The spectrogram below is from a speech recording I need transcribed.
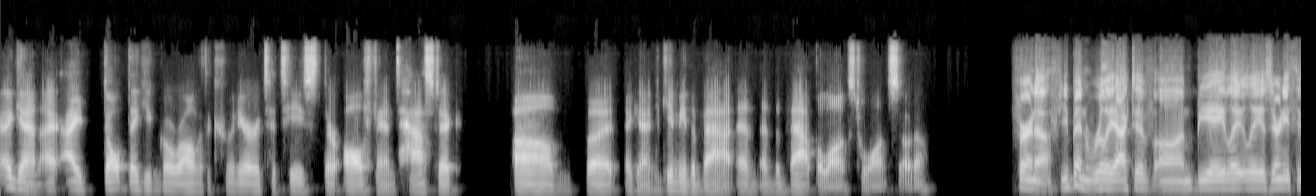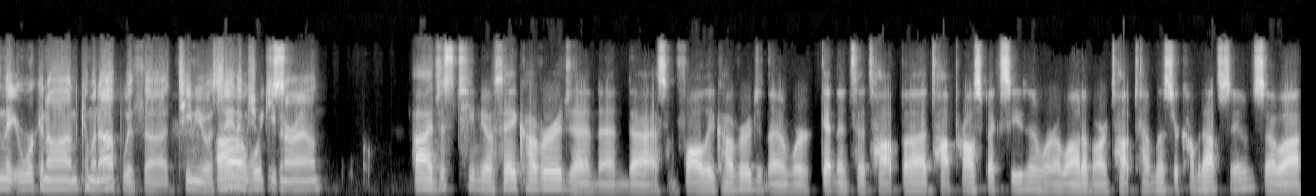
again, I, I don't think you can go wrong with Acuna or Tatis. They're all fantastic. Um, but again, give me the bat, and, and the bat belongs to Juan Soto. Fair enough. You've been really active on BA lately. Is there anything that you're working on coming up with uh, Team USA uh, that we should be keeping an eye on? Uh, just Team USA coverage and and uh, some fall league coverage, and then we're getting into top uh, top prospect season where a lot of our top ten lists are coming out soon. So uh,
